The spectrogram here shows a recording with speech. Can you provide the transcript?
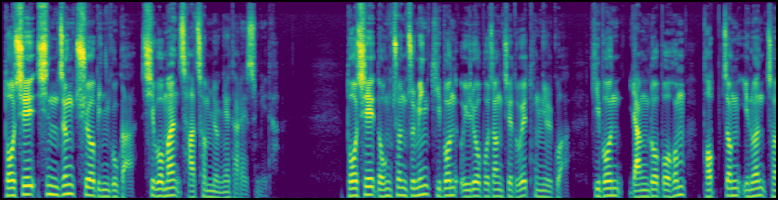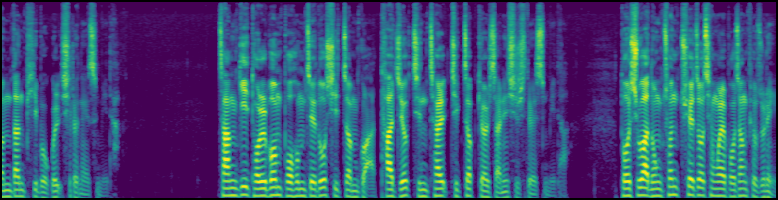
도시 신증 취업 인구가 15만 4천 명에 달했습니다. 도시 농촌 주민 기본 의료 보장 제도의 통일과 기본 양로보험 법정 인원 전단 피복을 실현했습니다. 장기 돌봄 보험 제도 시점과 타 지역 진찰 직접 결산이 실시됐습니다. 도시와 농촌 최저 생활 보장 표준이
